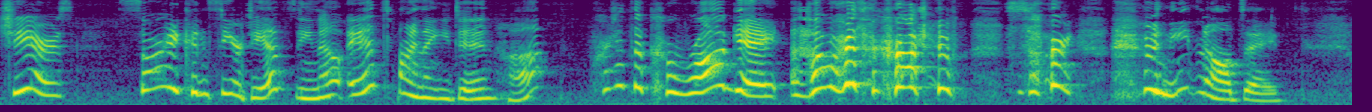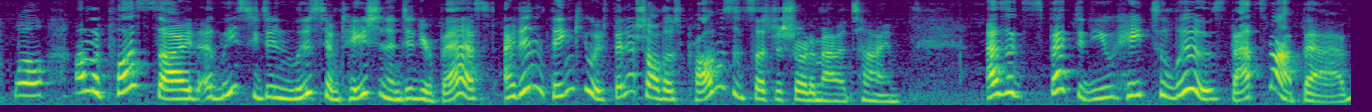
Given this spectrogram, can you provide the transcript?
Cheers! Sorry I couldn't see your dance, Nino. It's fine that you didn't, huh? Where did the karaage? Where did the karaage? Sorry, I've been eating all day. Well, on the plus side, at least you didn't lose temptation and did your best. I didn't think you would finish all those problems in such a short amount of time. As expected, you hate to lose. That's not bad.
